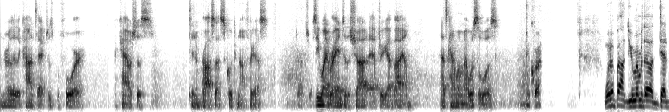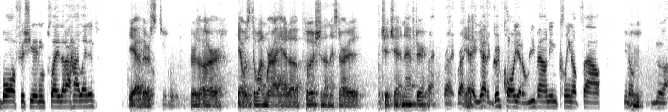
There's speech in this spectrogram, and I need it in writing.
when really the contact was before. I kind of was just didn't process quick enough, I guess. Gotcha. he went right into the shot after he got by him. That's kind of when my whistle was. Okay. What about? Do you remember the dead ball officiating play that I highlighted? Yeah, there's there's our yeah, was it the one where I had a push and then they started chit chatting after? Right, right, right. Yeah. Yeah. you had a good call. You had a rebounding cleanup foul. You know, Mhm. the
